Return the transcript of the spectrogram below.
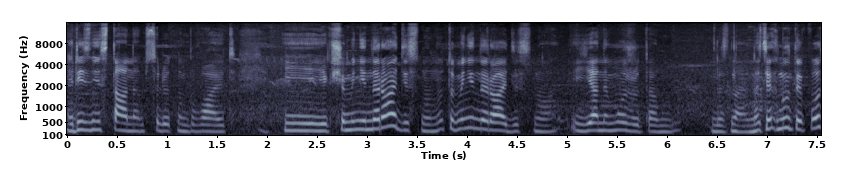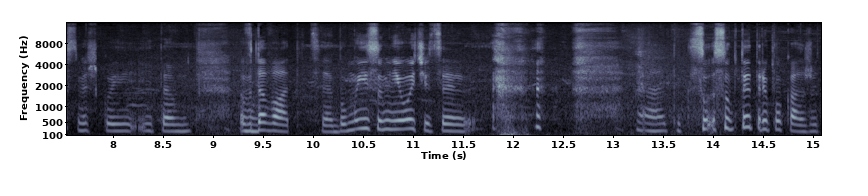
Різні стани абсолютно бувають. І якщо мені не радісно, ну то мені не радісно. І я не можу там, не знаю, натягнути посмішку і, і там вдавати це. Бо мої сумні очі це так, субтитри покажуть.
